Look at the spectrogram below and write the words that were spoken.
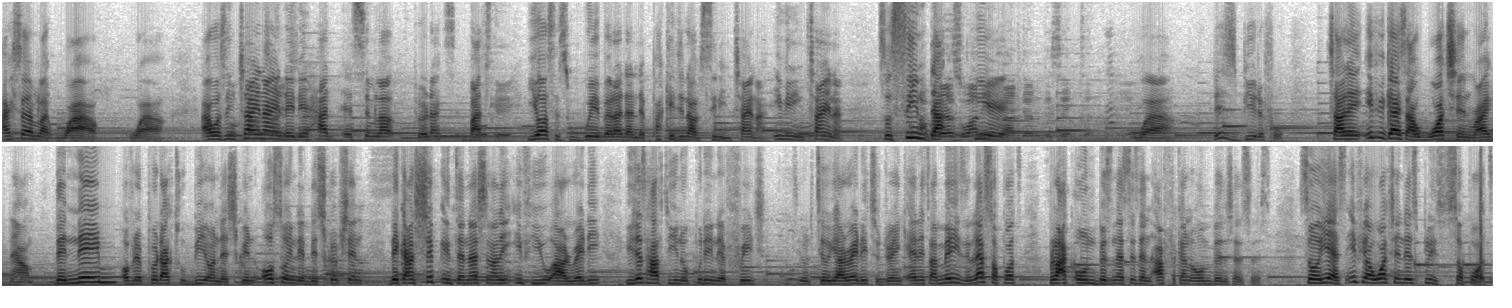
I said, I'm like, wow, wow. I was in China and they, they had a similar product, but Okay. yours is way better than the packaging I've seen in China, even in China. So seeing And that there's one in here, London, the same thing. Yeah. wow, this is beautiful. Charlie, if you guys are watching right now, the name of the product will be on the screen, also in the description. They can ship internationally if you are ready. You just have to, you know, put it in the fridge till- till you are ready to drink, and it's amazing. Let's support black-owned businesses and African-owned businesses. So yes, if you are watching this, please support.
